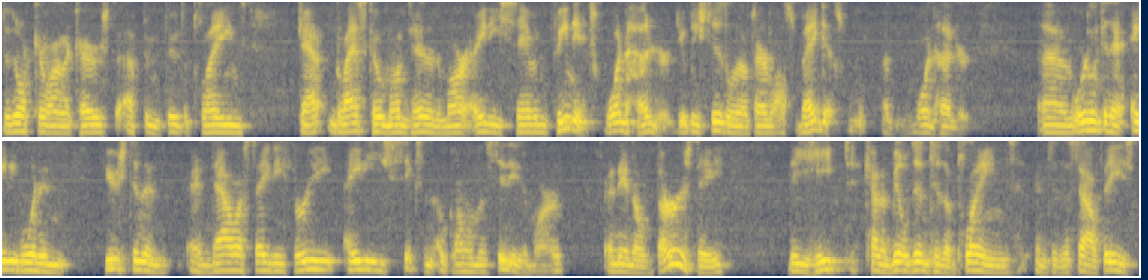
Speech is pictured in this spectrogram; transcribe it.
the North Carolina coast, up and through the plains. Glasgow, Montana tomorrow, 87. Phoenix, 100. You'll be sizzling out there. Las Vegas, 100. Uh, we're looking at 81 in Houston and and Dallas 83, 86 in Oklahoma City tomorrow. And then on Thursday, the heat kind of builds into the plains into the southeast.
